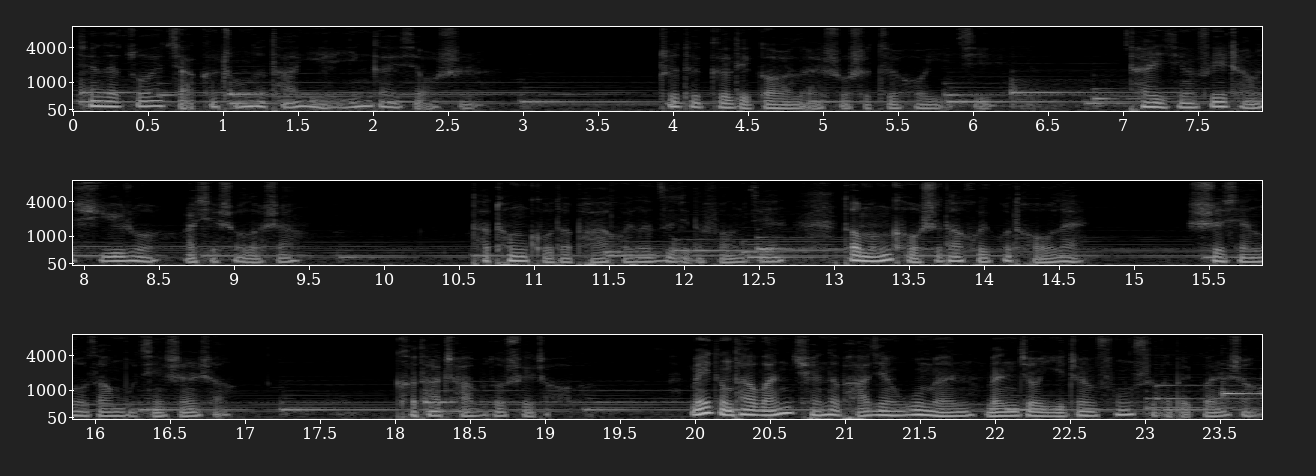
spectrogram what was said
现在作为甲壳虫的他也应该消失。这对格里高尔来说是最后一击。他已经非常虚弱，而且受了伤。他痛苦地爬回了自己的房间。到门口时，他回过头来，视线落在母亲身上。可他差不多睡着了。没等他完全地爬进屋门，门就一阵风似的被关上了，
